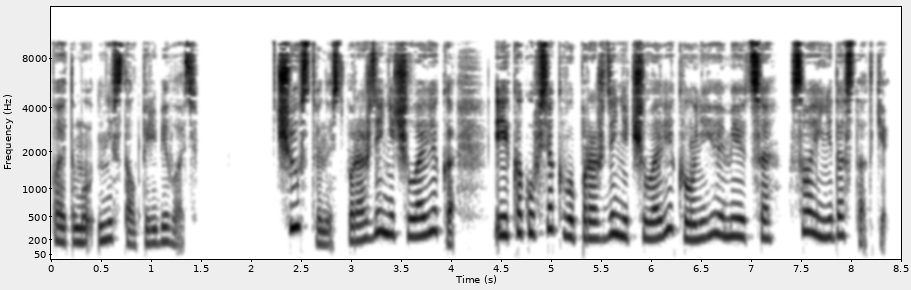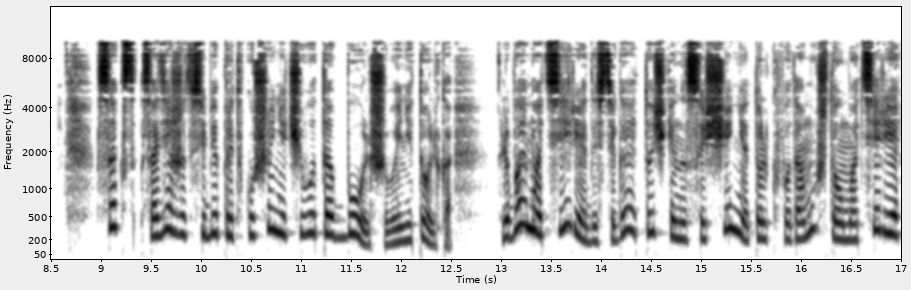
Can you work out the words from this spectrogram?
поэтому не стал перебивать. Чувственность — порождение человека, и, как у всякого порождения человека, у нее имеются свои недостатки. Секс содержит в себе предвкушение чего-то большего, и не только. Любая материя достигает точки насыщения только потому, что у материи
